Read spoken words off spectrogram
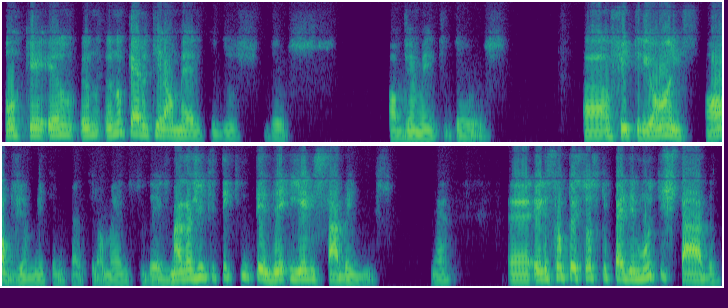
Porque eu, eu, eu não quero tirar o mérito dos, dos obviamente, dos uh, anfitriões, obviamente eu não quero tirar o mérito deles, mas a gente tem que entender, e eles sabem disso, né? É, eles são pessoas que pedem muito Estado,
